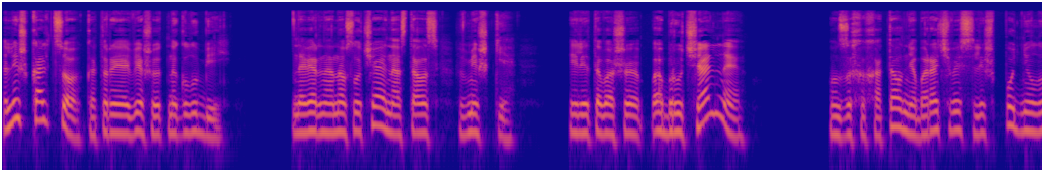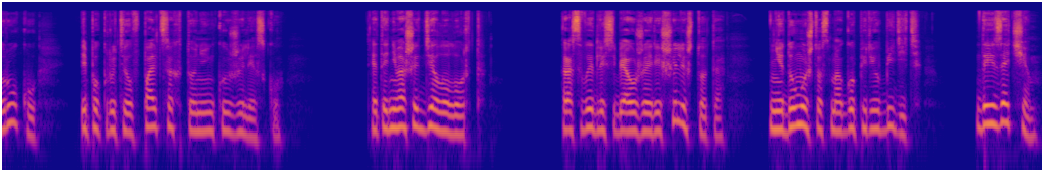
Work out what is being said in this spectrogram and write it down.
Лишь кольцо, которое вешают на голубей. Наверное, оно случайно осталось в мешке. Или это ваше обручальное?» Он захохотал, не оборачиваясь, лишь поднял руку и покрутил в пальцах тоненькую железку. Это не ваше дело, лорд. Раз вы для себя уже решили что-то, не думаю, что смогу переубедить. Да и зачем?»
